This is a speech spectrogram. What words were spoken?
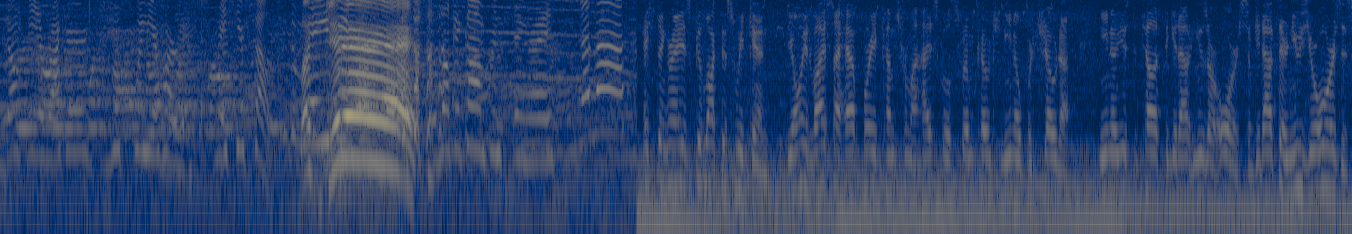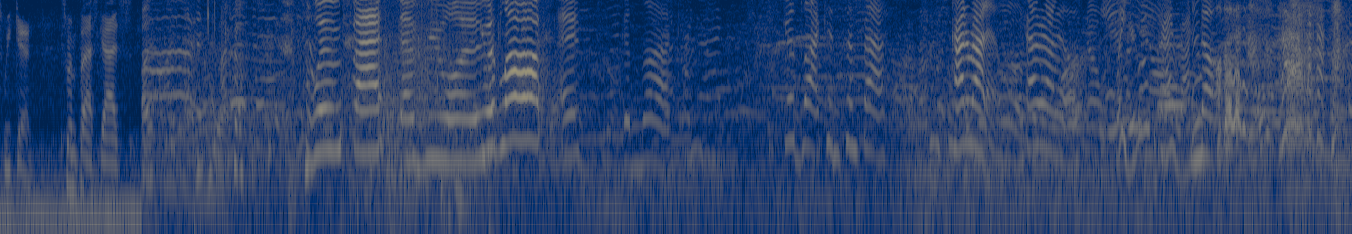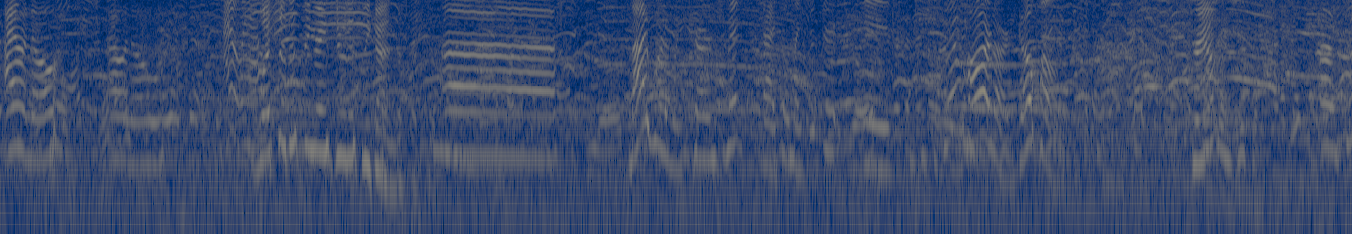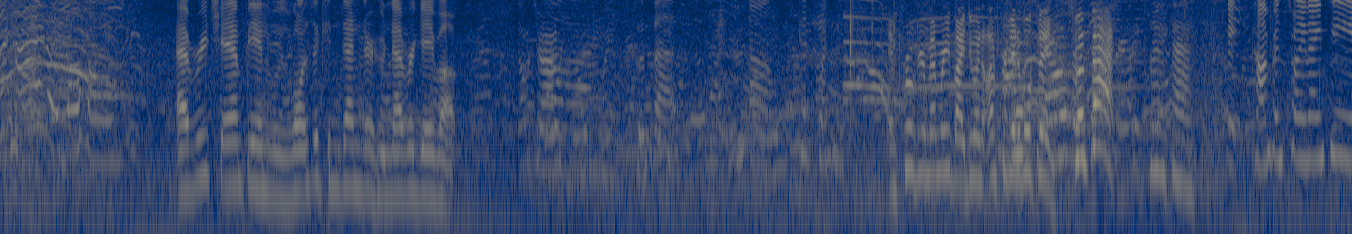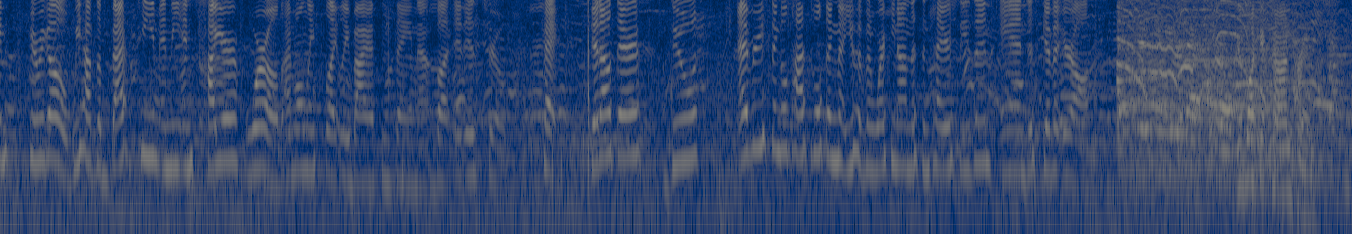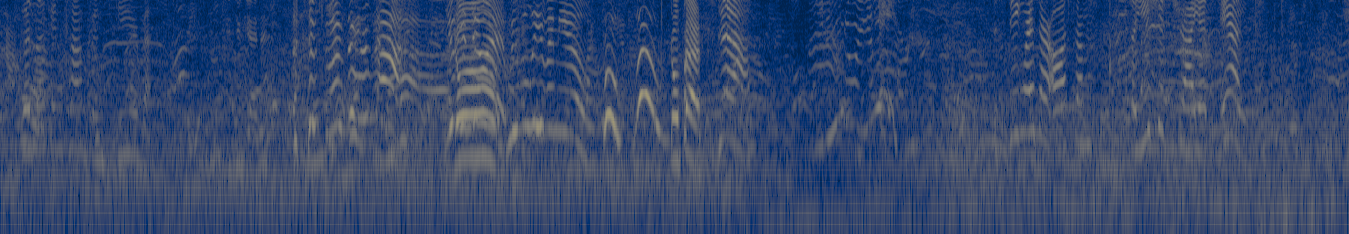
don't need a record. Just swim your hardest. Race yourself. Let's get it. Good luck at conference, Stingrays. Good luck. Hey Stingrays, good luck this weekend. The only advice I have for you comes from my high school swim coach, Nino Pachota. Nino used to tell us to get out and use our oars, so get out there and use your oars this weekend. Swim fast, guys. Swim fast, everyone. Good luck. And good luck. Good luck and swim fast. Colorado. Colorado. Wait, you're going to Colorado? No. I don't know. I don't know. I don't know. What should the Stingrays do this weekend? Uh, my word of encouragement that I told my sister is swim hard or go home. Graham? Um, swim hard or go home. Every champion was once a contender who never gave up. Swim fast. Um, good sportsman. Improve your memory by doing unforgettable things. Swim fast! Swim fast. Hey, Conference 2019, here we go. We have the best team in the entire world. I'm only slightly biased in saying that, but it is true. Okay, get out there, do every single possible thing that you have been working on this entire season, and just give it your all. Good luck at conference. Good luck in conference. Do your best. Swim super fast! You Go can on. do it! We believe in you! Woo! Woo! Go fast! Yeah. Yeet. The stingrays are awesome, so you should try it, and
